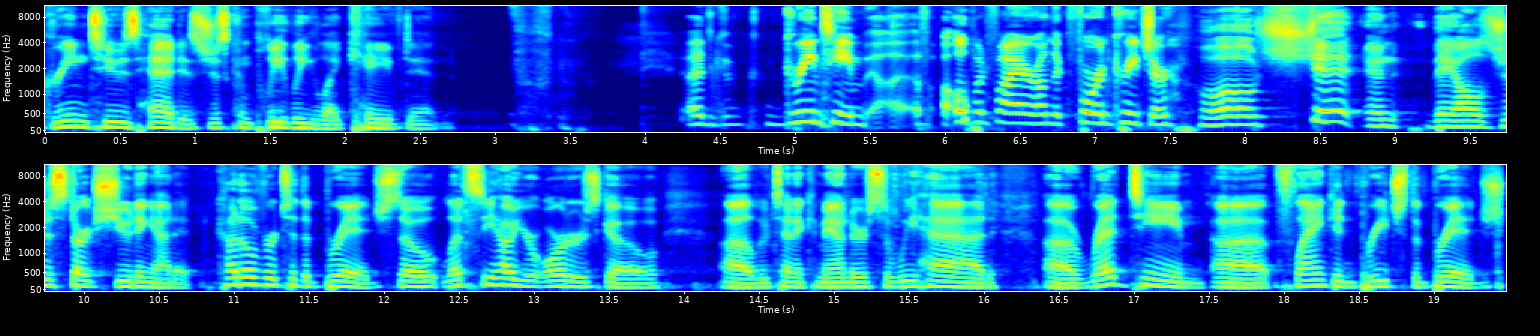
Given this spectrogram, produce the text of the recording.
green two's head is just completely like caved in. Uh, g- green team, uh, open fire on the foreign creature. oh shit! And they all just start shooting at it. Cut over to the bridge. So let's see how your orders go uh, lieutenant commander. So we had uh, red team uh, flank and breach the bridge.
